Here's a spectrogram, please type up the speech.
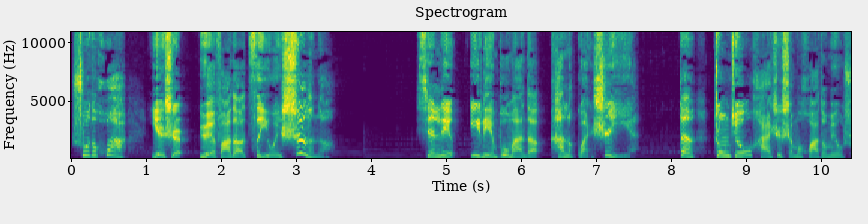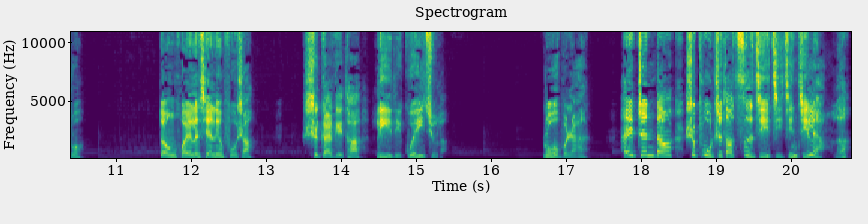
说的话也是越发的自以为是了呢？县令一脸不满的看了管事一眼，但终究还是什么话都没有说。等回了县令府上，是该给他立立规矩了。若不然，还真当是不知道自己几斤几两了。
